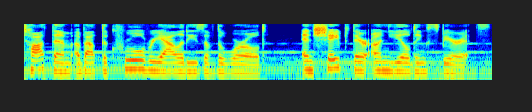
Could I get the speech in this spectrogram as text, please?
taught them about the cruel realities of the world, and shaped their unyielding spirits.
